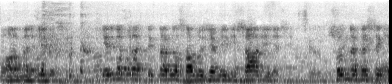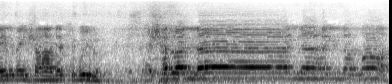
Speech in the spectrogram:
muamele eylesin Geride bıraktıklarına sabrı cemil ihsan eylesin. Son nefeste kelime-i şehadet ki buyurun. Eşhedü en la ilahe illallah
